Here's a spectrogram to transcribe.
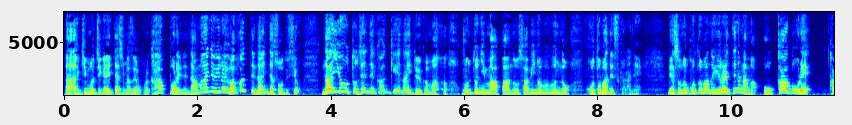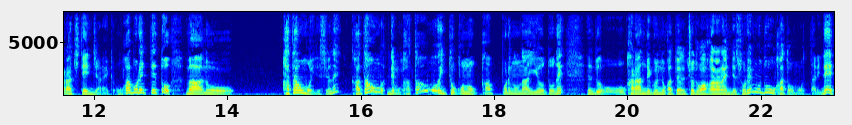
あ気持ちがいたしますが、これカッポレね、名前の由来分かってないんだそうですよ。内容と全然関係ないというか、まあ、本当にまあ、あの、サビの部分の言葉ですからね。で、その言葉の由来ってのが、まあ、オカボレから来てんじゃないか。オカボレってと、まあ、あの、片思いですよね。片思い、でも片思いとこのカッポレの内容とね、どう絡んでくるのかっていうのはちょっとわからないんで、それもどうかと思ったりね。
